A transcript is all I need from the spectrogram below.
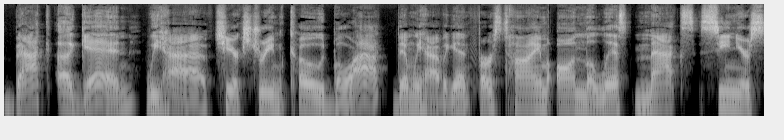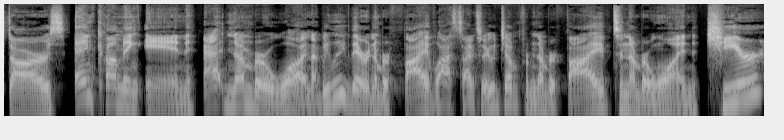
Back again. We have Cheer Extreme Code Black. Then we have again, first time on the list, Max Senior Stars. And coming in at number one, I believe they were number five last time. So we jump from number five to number one. Cheer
